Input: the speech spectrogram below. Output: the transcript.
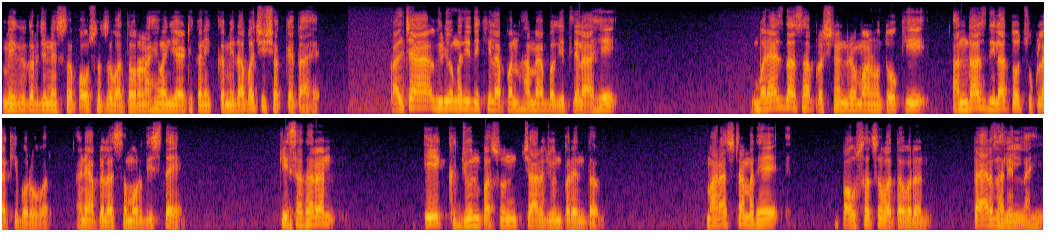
मेघगर्जनेसह पावसाचं वातावरण आहे म्हणजे या ठिकाणी कमी दाबाची शक्यता आहे. कालच्या व्हिडिओमध्ये देखील आपण हा मॅप बघितलेला आहे. बऱ्याचदा असा प्रश्न निर्माण होतो की अंदाज दिला तो चुकला की बरोबर आणि आपल्याला समोर दिसतंय की साधारण एक जूनपासून चार जूनपर्यंत महाराष्ट्रामध्ये पावसाचं वातावरण तयार झालेलं नाही.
